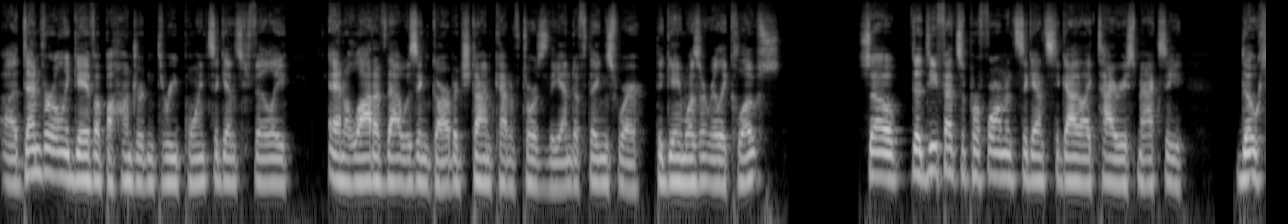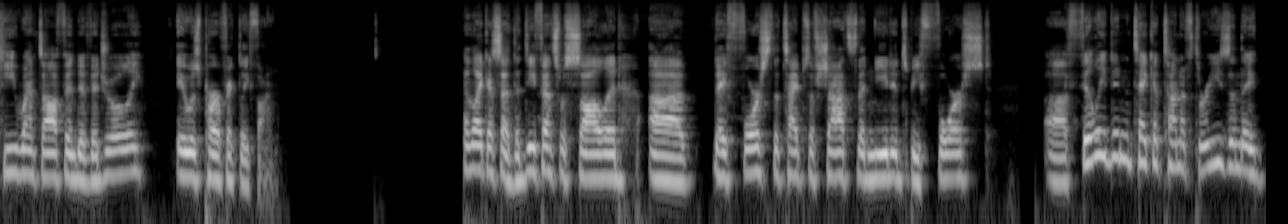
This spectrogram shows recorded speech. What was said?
Uh, Denver only gave up 103 points against Philly, and a lot of that was in garbage time, kind of towards the end of things where the game wasn't really close. So the defensive performance against a guy like Tyrese Maxey, though he went off individually, it was perfectly fine. And like I said, the defense was solid. Uh, they forced the types of shots that needed to be forced. Uh, Philly didn't take a ton of threes, and they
